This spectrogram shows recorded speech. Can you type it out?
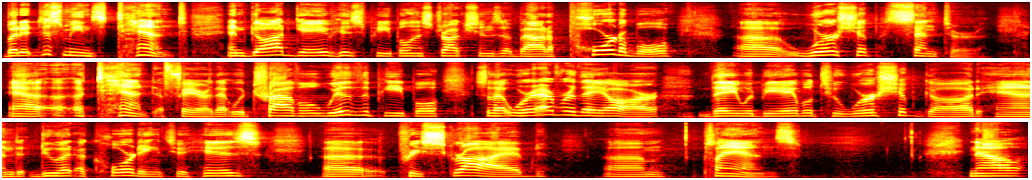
But it just means tent. And God gave his people instructions about a portable uh, worship center, a tent affair that would travel with the people so that wherever they are, they would be able to worship God and do it according to His uh, prescribed um, plans. Now,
